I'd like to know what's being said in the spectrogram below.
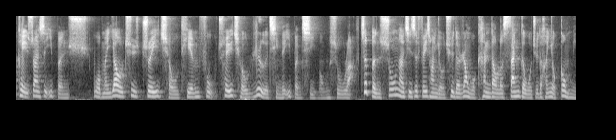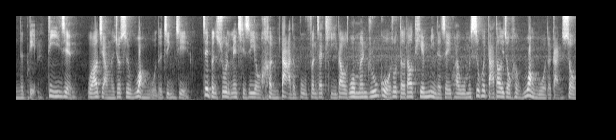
可以算是一本我们要去追求天赋、追求热情的一本启蒙书啦。这本书呢，其实非常有趣的，让我看到了三个我觉得很有共鸣的点。第一件我要讲的就是忘我的境界。这本书里面其实有很大的部分在提到，我们如果说得到天命的这一块，我们是会达到一种很忘我的感受。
